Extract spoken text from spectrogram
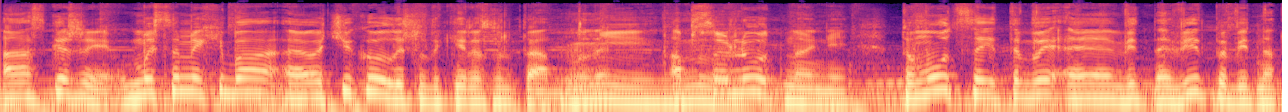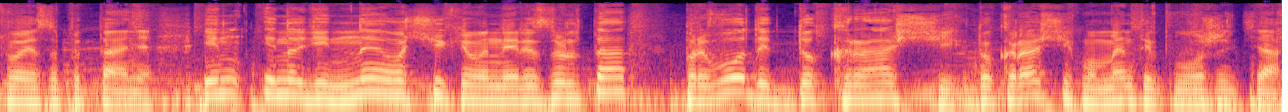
а скажи, ми самі хіба е, очікували, що такий результат буде? Ні, Абсолютно ні. Тому це тебе е, відповідь на твоє запитання. І іноді неочікуваний результат приводить до кращих, до кращих моментів твого життя.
